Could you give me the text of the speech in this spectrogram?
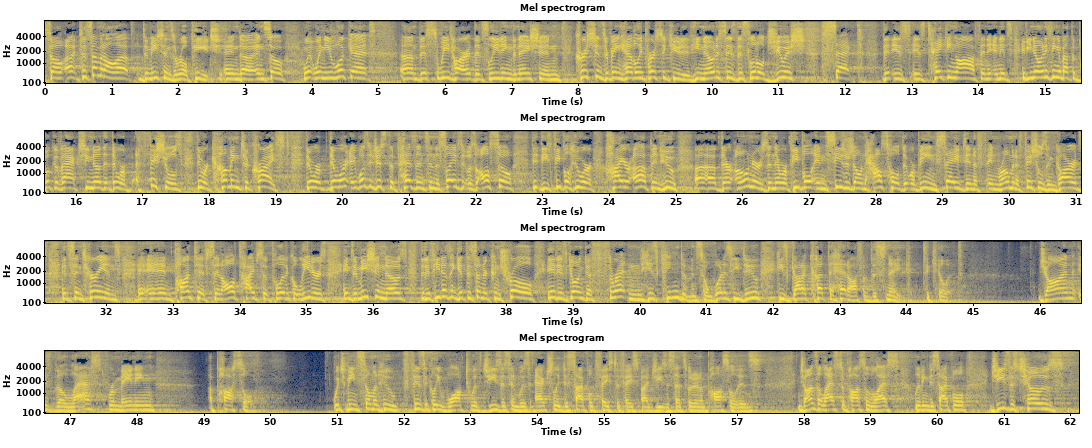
so uh, to sum it all up, Domitian's a real peach, and uh, and so when, when, you look at um, this sweetheart that's leading the nation, Christians are being heavily persecuted. He notices this little Jewish sect that is, is taking off. And, and it's, if you know anything about the book of Acts, you know that there were officials that were coming to Christ. There were, there were, it wasn't just the peasants and the slaves, it was also th- these people who were higher up and who, uh, uh, their owners, and there were people in Caesar's own household that were being saved in, in Roman officials and guards and centurions and, and pontiffs and all types of political leaders. And Domitian knows that if he doesn't get this under control, it is going to threaten his kingdom. And so what does he do? He's got to cut the head off of the snake to kill it. John is the last remaining apostle, which means someone who physically walked with Jesus and was actually discipled face to face by Jesus. That's what an apostle is. John's the last apostle, the last living disciple. Jesus chose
